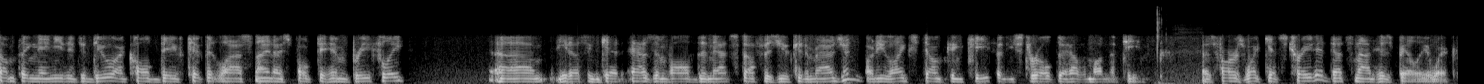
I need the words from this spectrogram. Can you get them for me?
something they needed to do. I called Dave Tippett last night. I spoke to him briefly. Um, he doesn't get as involved in that stuff as you can imagine, but he likes Duncan Keith and he's thrilled to have him on the team. As far as what gets traded, that's not his bailiwick.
